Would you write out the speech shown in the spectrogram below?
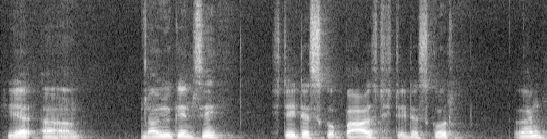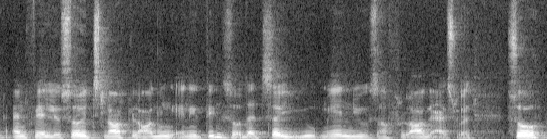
Here um, now you can see status code passed status code run and failure. So it's not logging anything. So that's a main use of log as well. So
